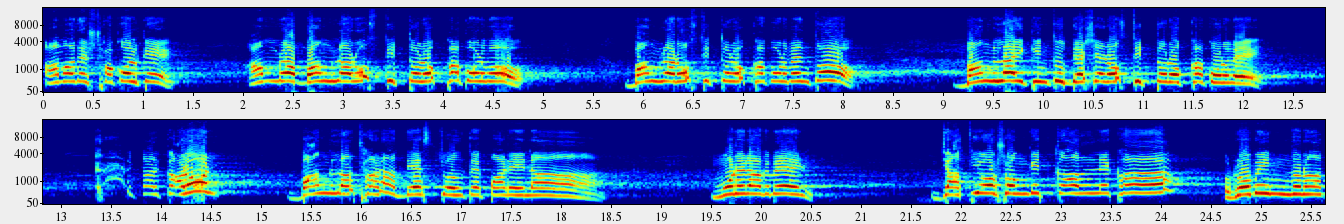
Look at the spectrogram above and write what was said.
আমাদের সকলকে আমরা বাংলার অস্তিত্ব রক্ষা করব। বাংলার অস্তিত্ব রক্ষা করবেন তো? বাংলাই কিন্তু দেশের অস্তিত্ব রক্ষা করবে। তার কারণ, বাংলা ছাড়া দেশ চলতে পারে না। মনে রাখবেন, জাতীয় সংগীত কাল লেখা রবীন্দ্রনাথ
